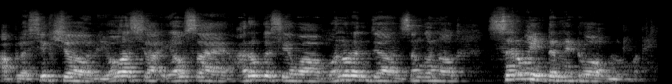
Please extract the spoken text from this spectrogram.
आपलं शिक्षण व्यवसाय व्यवसाय आरोग्य सेवा मनोरंजन संगणक सर्व इंटरनेटवर अवलंबून आहे.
